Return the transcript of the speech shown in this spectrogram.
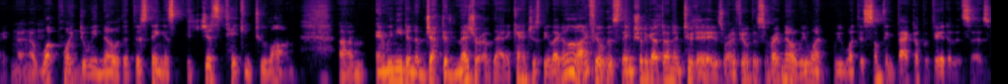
Right? Mm-hmm. at, what point do we know that this thing is it's just taking too long? Um, and we need an objective measure of that. It can't just be like oh i feel this thing should have got done in two days or i feel this right? No we want we want this something backed up with data that says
